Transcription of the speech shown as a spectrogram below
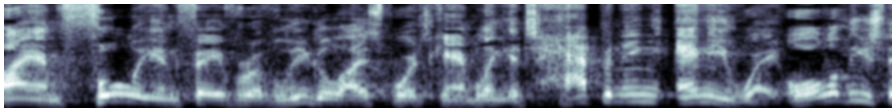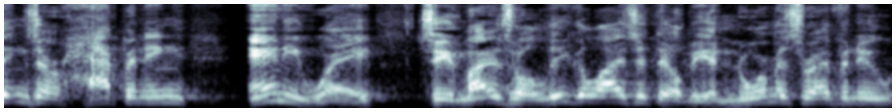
I am fully in favor of legalized sports gambling. It's happening anyway. All of these things are happening anyway. So you might as well legalize it. There'll be enormous revenue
